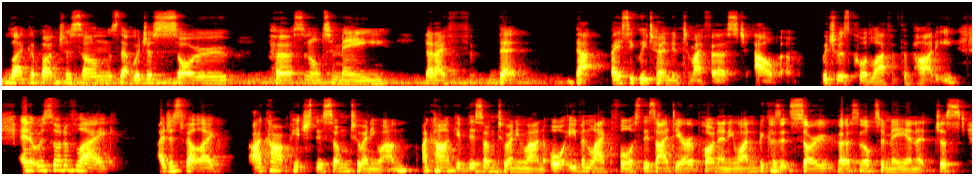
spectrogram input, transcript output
like a bunch of songs that were just so personal to me that I that that basically turned into my first album, which was called Life of the Party. And it was sort of like I just felt like I can't pitch this song to anyone. I can't give this song to anyone or even like force this idea upon anyone because it's so personal to me and it just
